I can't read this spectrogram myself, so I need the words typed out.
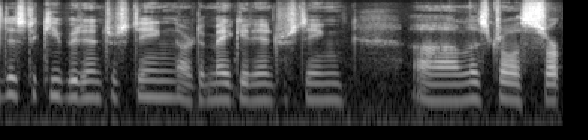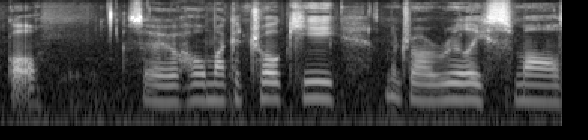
just to keep it interesting or to make it interesting, uh, let's draw a circle. So hold my control key. I'm going to draw a really small,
